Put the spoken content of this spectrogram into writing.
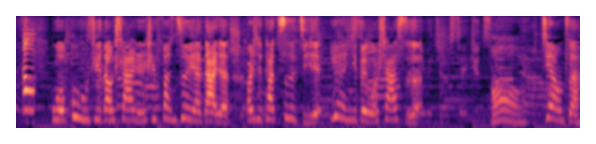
我不知道杀人是犯罪呀，大人，而且他自己愿意被我杀死。哦，这样子，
